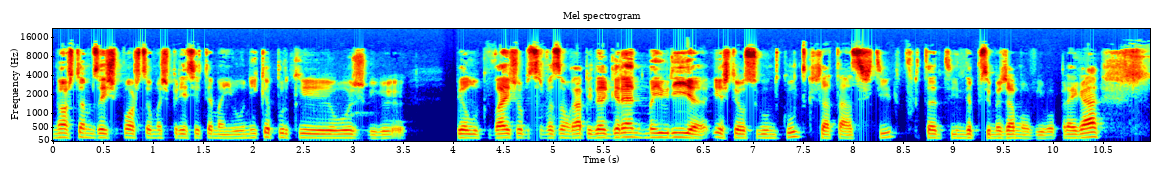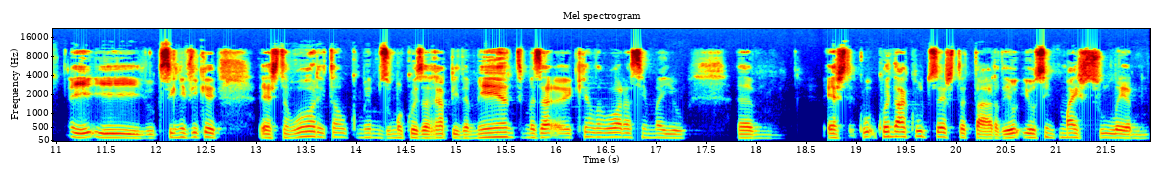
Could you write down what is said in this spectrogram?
que nós estamos expostos a uma experiência também única, porque hoje, pelo que vejo, observação rápida, a grande maioria, este é o segundo culto que já está assistido, portanto, ainda por cima já me ouviu a pregar. E, e, o que significa esta hora e tal, comemos uma coisa rapidamente, mas aquela hora assim meio. Um, esta, quando há cultos esta tarde, eu, eu sinto mais solene,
